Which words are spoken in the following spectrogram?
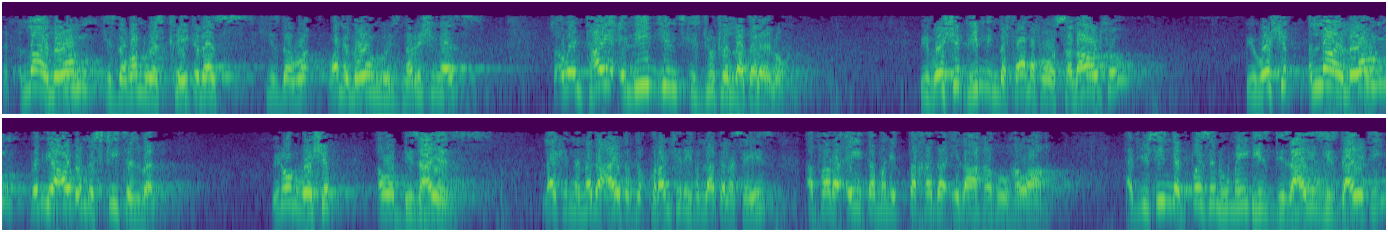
That Allah alone is the one who has created us. He is the one alone who is nourishing us. So our entire allegiance is due to Allah Ta'ala alone. We worship Him in the form of our salah also. We worship Allah alone when we are out on the streets as well. We don't worship our desires. Like in another ayat of the Quran Sharif, Allah Ta'ala says, أَفَرَأَيْتَ مَنِ اتَّخَذَ إِلَهَهُ هَوَاهُ have you seen that person who made his desires his deity?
